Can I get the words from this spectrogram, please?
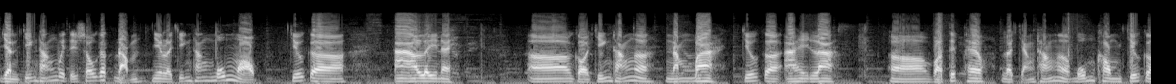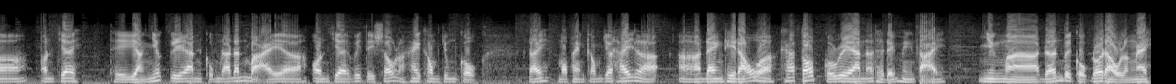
giành chiến thắng với tỷ số rất đậm như là chiến thắng 4-1 trước uh, Ali này. Uh, rồi chiến thắng ờ, uh, 5-3 trước uh, Ahila. Uh, và tiếp theo là trận thắng uh, 4-0 trước uh, Onche thì gần nhất Real cũng đã đánh bại uh, Onche với tỷ số là 2-0 chung cuộc. Đấy một hàng công cho thấy là uh, đang thi đấu uh, khá tốt của Real ở thời điểm hiện tại. Nhưng mà đến với cuộc đối đầu lần này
